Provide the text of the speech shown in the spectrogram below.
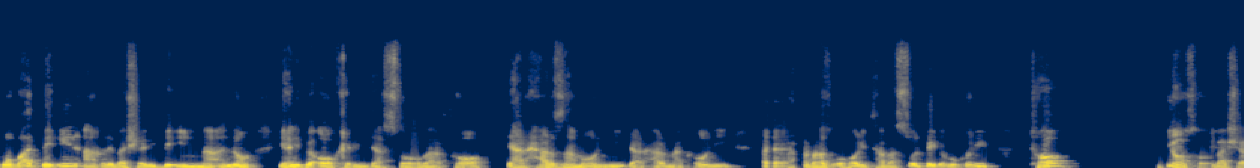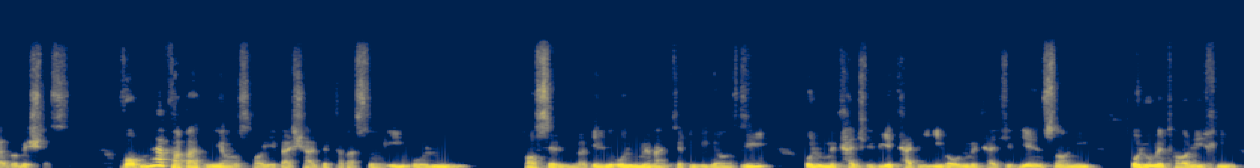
ما باید به این عقل بشری به این معنا یعنی به آخرین دستاوردها در هر زمانی در هر مکانی در هر وضع حالی توسل پیدا بکنیم تا نیازهای بشر رو بشناسیم. خب نه فقط نیازهای بشر به توسط این علوم حاصل میاد یعنی علوم منطقی ریاضی علوم تجربی طبیعی و علوم تجربی انسانی. علوم تاریخی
